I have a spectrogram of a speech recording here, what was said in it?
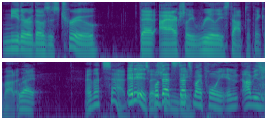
neither of those is true that I actually really stop to think about it. Right. And that's sad. It is, that but that's that's my point. And obviously,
